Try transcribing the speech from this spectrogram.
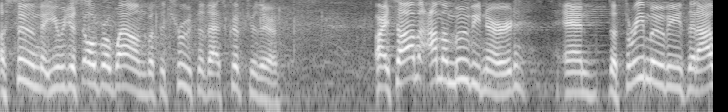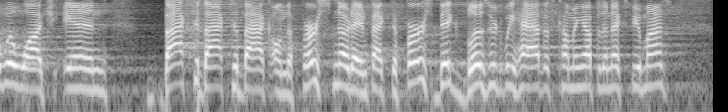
assume that you were just overwhelmed with the truth of that scripture there. All right, so I'm, I'm a movie nerd, and the three movies that I will watch in back to back to back on the first snow day, in fact, the first big blizzard we have that's coming up in the next few months,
